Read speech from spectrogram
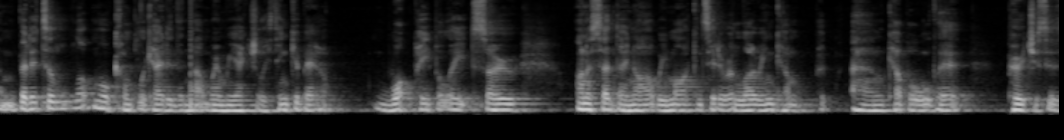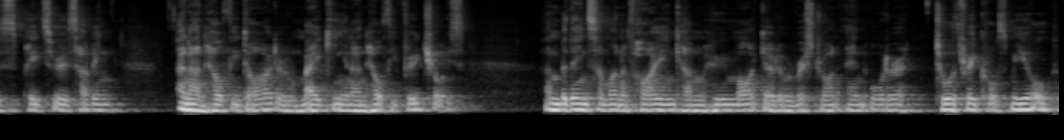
Um, but it's a lot more complicated than that when we actually think about what people eat. So on a Saturday night, we might consider a low income um, couple that purchases pizza as having an unhealthy diet or making an unhealthy food choice. Um, but then someone of high income who might go to a restaurant and order a two or three course meal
